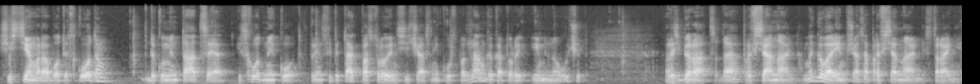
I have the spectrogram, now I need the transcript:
Система работы с кодом, документация, исходный код. В принципе, так построен сейчас не курс по Django, который именно учит разбираться да, профессионально. Мы говорим сейчас о профессиональной стороне.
